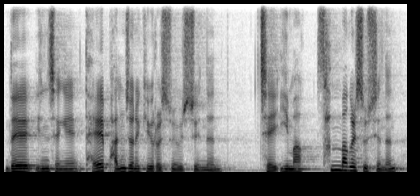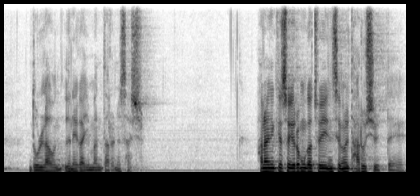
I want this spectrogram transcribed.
내 인생의 대반전의 기회를 쓸 수 있는 제 2막, 3막을 쓸 수 있는 놀라운 은혜가 임한다는 사실. 하나님께서 여러분과 저의 인생을 다루실 때,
